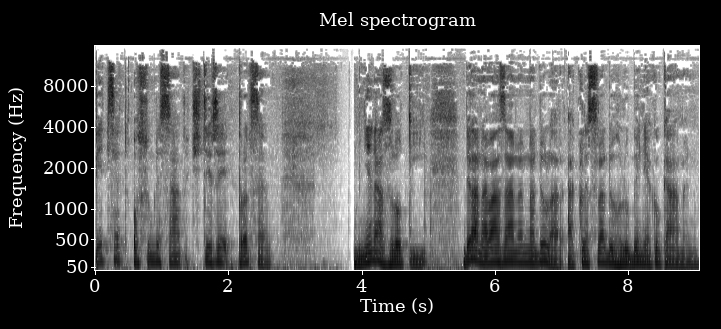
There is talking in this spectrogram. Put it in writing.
584%. Měna zlotý byla navázána na dolar a klesla do hlubin jako kámen.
